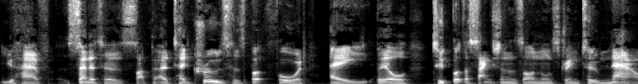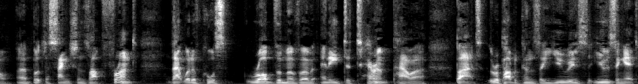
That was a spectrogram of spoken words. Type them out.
You have senators, uh, Ted Cruz has put forward a bill to put the sanctions on Nord Stream 2 now, uh, put the sanctions up front. That would, of course, rob them of, of any deterrent power. But the Republicans are use, using it,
